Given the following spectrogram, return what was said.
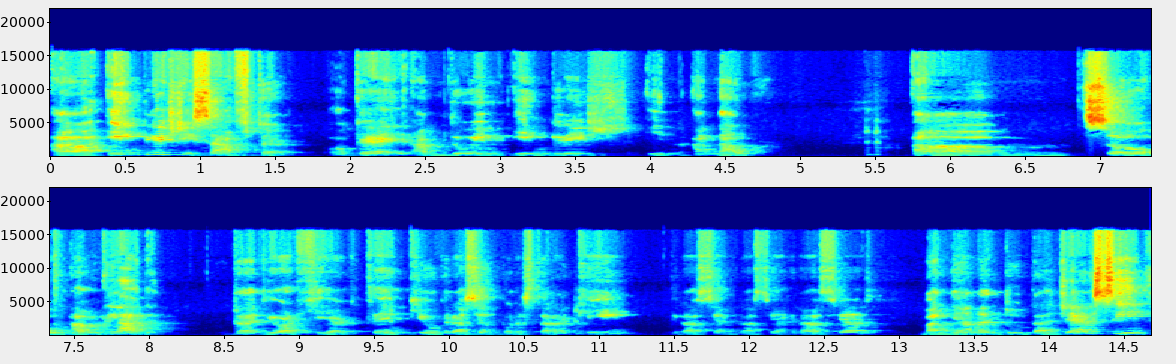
Uh, English is after, okay? I'm doing English in an hour. Um, so I'm glad that you are here. Thank you. Gracias por estar aquí. Gracias, gracias, gracias. Mañana en tu taller, sí.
